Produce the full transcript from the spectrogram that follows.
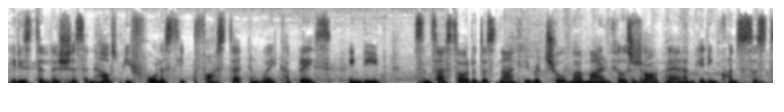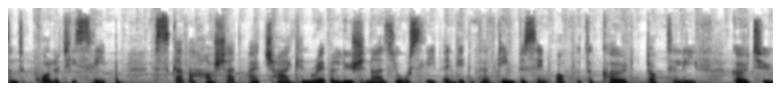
It is delicious and helps me fall asleep faster and wake up less. Indeed, since I started this nightly ritual, my mind feels sharper and I'm getting consistent quality sleep. Discover how Shut Eye Chai can revolutionize your sleep and get 15% off with the code Dr. Leaf. Go to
